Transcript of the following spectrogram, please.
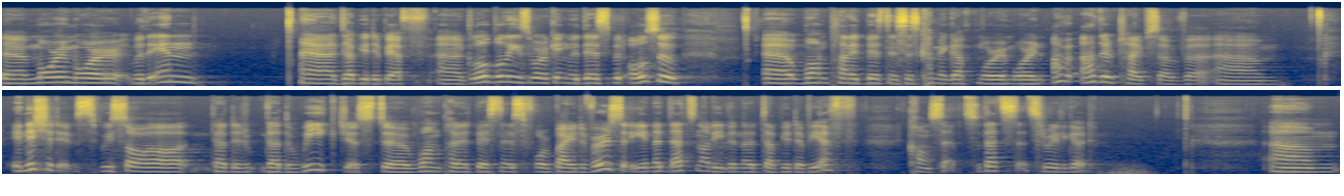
uh, more and more within uh, WWF uh, globally is working with this, but also uh, one planet business is coming up more and more in other types of uh, um, initiatives. We saw the other, the week just uh, One Planet Business for biodiversity, and that's not even a WWF concept, so that's, that's really good. Um,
